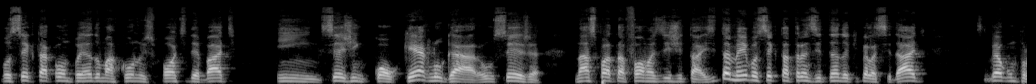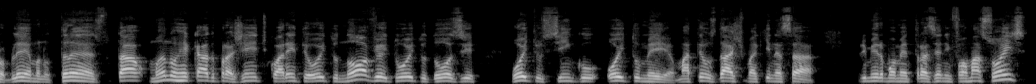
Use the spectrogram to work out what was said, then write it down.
Você que está acompanhando o Marcou no Esporte Debate, em, seja em qualquer lugar, ou seja, nas plataformas digitais. E também você que está transitando aqui pela cidade, se tiver algum problema no trânsito, tal, manda um recado para a gente, 48 988 12 8586. Matheus Dashman aqui nessa primeiro momento trazendo informações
